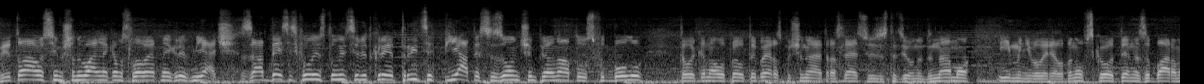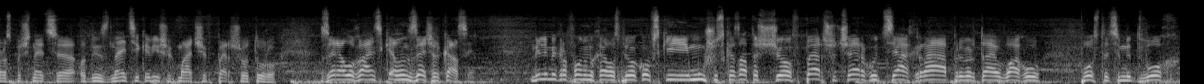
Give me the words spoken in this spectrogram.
Вітаю усім шанувальникам славетної гри в м'яч. За 10 хвилин столиця відкриє 35-й сезон чемпіонату з футболу. Телеканал ПЛТБ розпочинає трансляцію зі стадіону Динамо імені Валерія Лобановського, де незабаром розпочнеться один з найцікавіших матчів першого туру. Заря Луганськ, ЛНЗ Черкаси. Біля мікрофону Михайло Співаковський. Мушу сказати, що в першу чергу ця гра привертає увагу постатями двох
